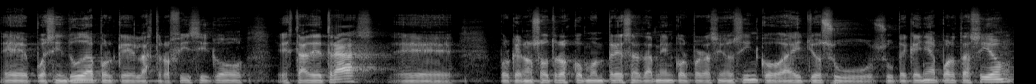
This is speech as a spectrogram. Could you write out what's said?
eh, pues sin duda porque el astrofísico está detrás, eh, porque nosotros como empresa también Corporación 5 ha hecho su, su pequeña aportación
